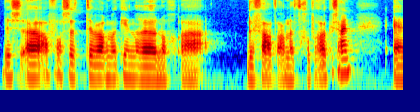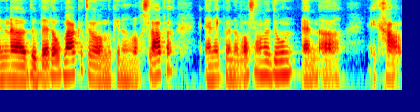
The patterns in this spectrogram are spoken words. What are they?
Dus uh, afwassen terwijl mijn kinderen nog uh, de vaat aan het gebruiken zijn. En de bedden opmaken terwijl mijn kinderen nog slapen. En ik ben de was aan het doen. En ik, ga,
